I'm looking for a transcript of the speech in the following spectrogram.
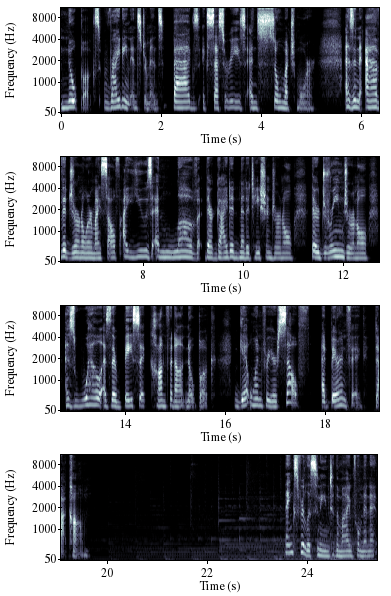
notebooks, writing instruments, bags, accessories, and so much more. As an avid journaler myself, I use and love their guided meditation journal, their dream journal, as well as their basic confidant notebook. Get one for yourself at baronfig.com. Thanks for listening to the Mindful Minute.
